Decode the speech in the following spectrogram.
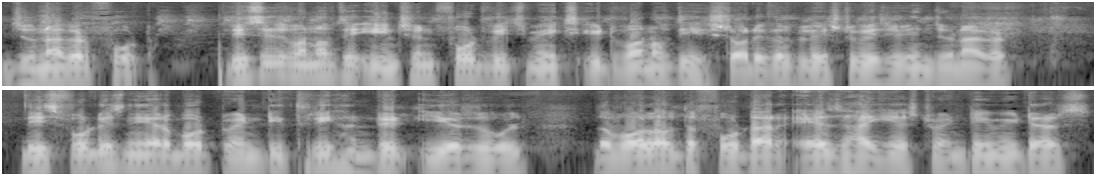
Junagadh Fort. This is one of the ancient fort which makes it one of the historical place to visit in Junagadh. This fort is near about 2300 years old. The wall of the fort are as high as 20 meters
